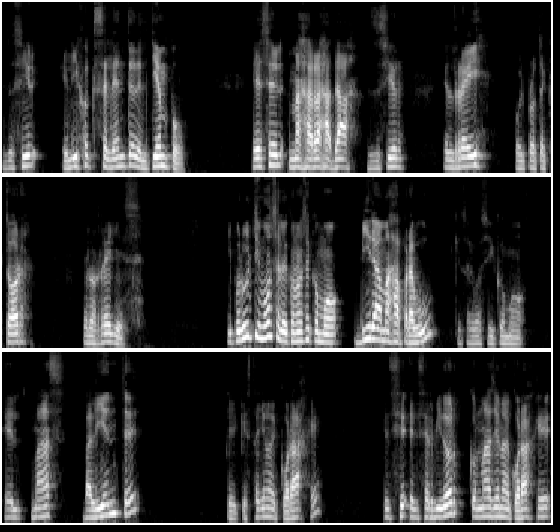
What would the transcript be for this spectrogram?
es decir, el hijo excelente del tiempo. Es el Maharajada, es decir, el rey o el protector de los reyes. Y por último se le conoce como Vira Mahaprabhu, que es algo así como el más valiente que, está lleno de coraje, el, servidor con más lleno de coraje,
